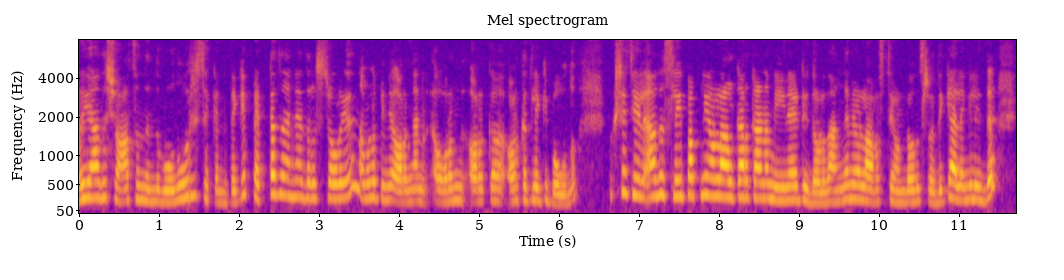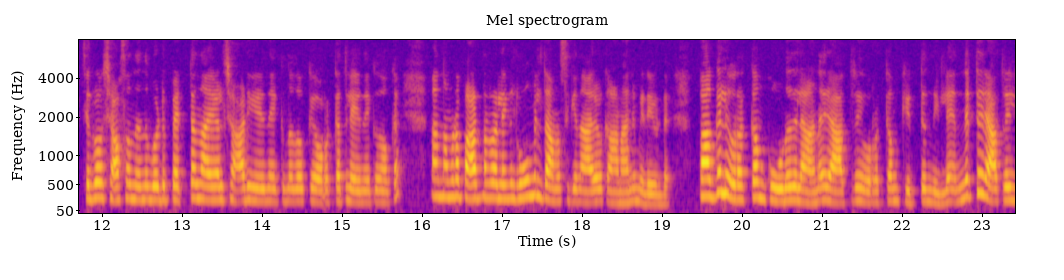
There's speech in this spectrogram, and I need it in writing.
അറിയാതെ ശ്വാസം നിന്ന് പോകുന്നു. ഒരു സെക്കൻഡത്തേക്ക് പെട്ടെന്ന് തന്നെ അത് റിസ്റ്റോർ ചെയ്ത് നമ്മൾ പിന്നെ ഉറങ്ങാൻ ഉറങ്ങ ഉറക്ക ഉറക്കത്തിലേക്ക് പോകുന്നു. പക്ഷേ ചില അത് സ്ലീപ്പ് അപ്നിയുള്ള ആൾക്കാർക്കാണ് മെയിനായിട്ട് ഇതുള്ളത്. അങ്ങനെയുള്ള അവസ്ഥ ഉണ്ടോ എന്ന് ശ്രദ്ധിക്കുക. അല്ലെങ്കിൽ ഇത് ചിലപ്പോൾ ശ്വാസം നിന്ന് പോയിട്ട് പെട്ടെന്ന് അയാൾ ചാടി എഴുന്നേക്കുന്നതൊക്കെ ഉറക്കത്തിൽ എഴുന്നേക്കുന്നതൊക്കെ നമ്മുടെ പാർട്ട്ണർ അല്ലെങ്കിൽ റൂമിൽ താമസിക്കുന്ന ആരോ കാണാനും ഇടയുണ്ട്. പകൽ ഉറക്കം കൂടുതലാണ് രാത്രി ഉറക്കം കിട്ടുന്നില്ല. എന്നിട്ട് രാത്രിയിൽ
